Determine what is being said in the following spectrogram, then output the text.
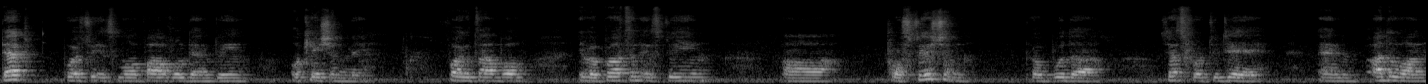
that virtue is more powerful than doing occasionally. For example, if a person is doing uh, prostration to Buddha just for today, and other one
